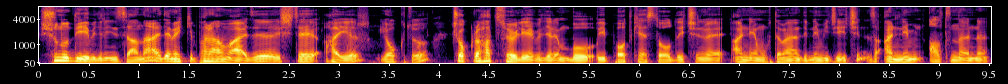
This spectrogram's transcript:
şunu diyebilir insanlar. Demek ki param vardı işte hayır yoktu. Çok rahat söyleyebilirim bu bir podcast olduğu için ve annem muhtemelen dinlemeyeceği için. Annemin altınlarını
